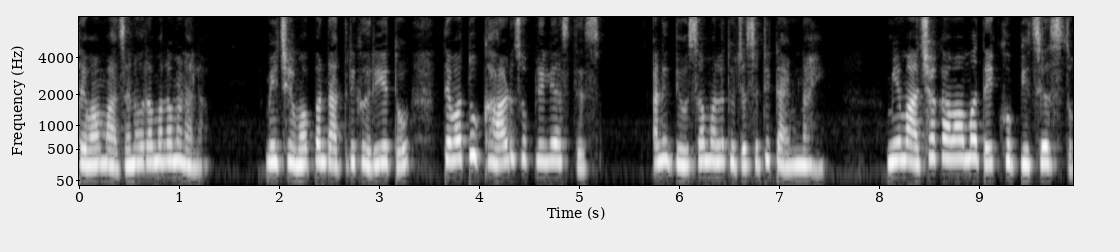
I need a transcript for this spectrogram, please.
तेव्हा माझा नवरा मला म्हणाला मी जेव्हा पण रात्री घरी येतो तेव्हा तू घाड झोपलेली असतेस. आणि दिवसा मला तुझ्यासाठी टाईम नाही. मी माझ्या कामामध्ये खूप बिझी असतो.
